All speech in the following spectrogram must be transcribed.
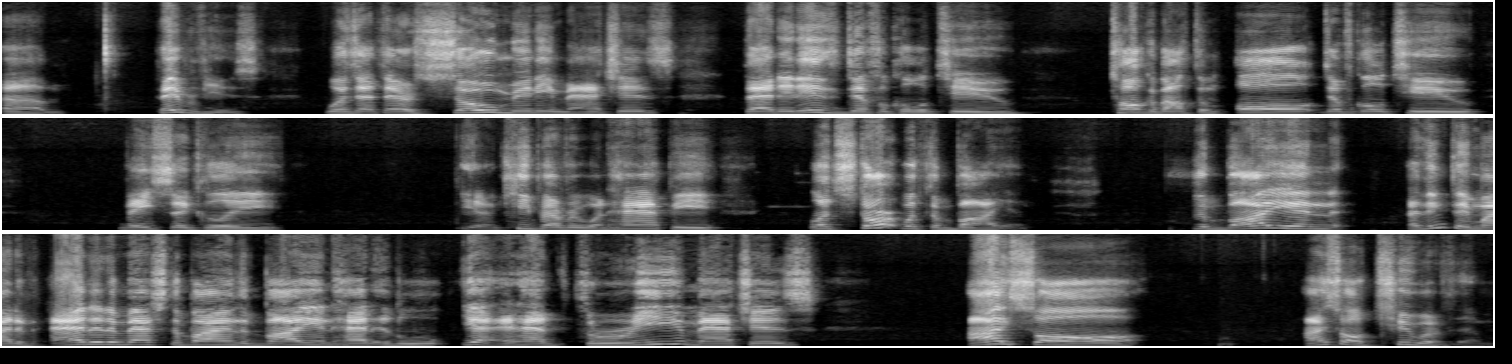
um, pay per views, was that there are so many matches that it is difficult to talk about them all. Difficult to basically, you know, keep everyone happy. Let's start with the buy-in. The buy-in I think they might have added a match to the buy-in. The buy-in had yeah, it had three matches. I saw I saw two of them.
